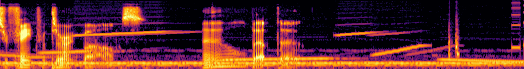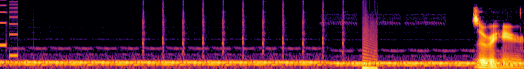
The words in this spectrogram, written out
You're from throwing bombs. That? It's over here.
